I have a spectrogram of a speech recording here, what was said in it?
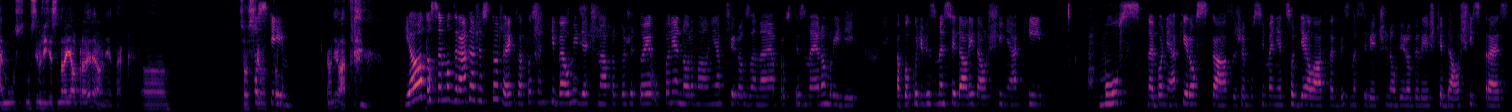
nemus, musím říct, že jsem to dělal pravidelně, tak uh, co si s tím? to dělat? Jo, to jsem moc ráda, že jsi to řekl, za to jsem ti velmi vděčná, protože to je úplně normální a přirozené a prostě jsme jenom lidi. A pokud bychom si dali další nějaký mus nebo nějaký rozkaz, že musíme něco dělat, tak bychom si většinou vyrobili ještě další stres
